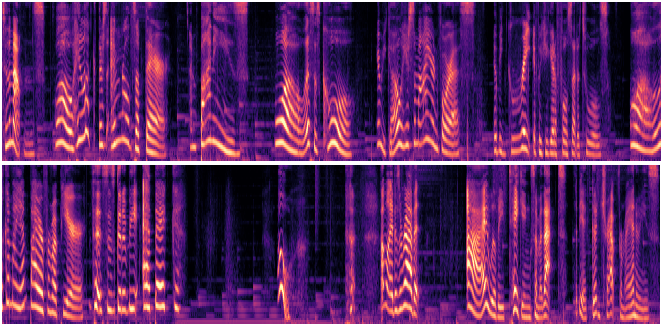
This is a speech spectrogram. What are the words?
to the mountains. Whoa, hey look, there's emeralds up there. And bunnies. Whoa, this is cool. Here we go, here's some iron for us. It'd be great if we could get a full set of tools. Whoa, look at my empire from up here. This is gonna be epic. Oh, I'm light as a rabbit. I will be taking some of that. That'd be a good trap for my enemies.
